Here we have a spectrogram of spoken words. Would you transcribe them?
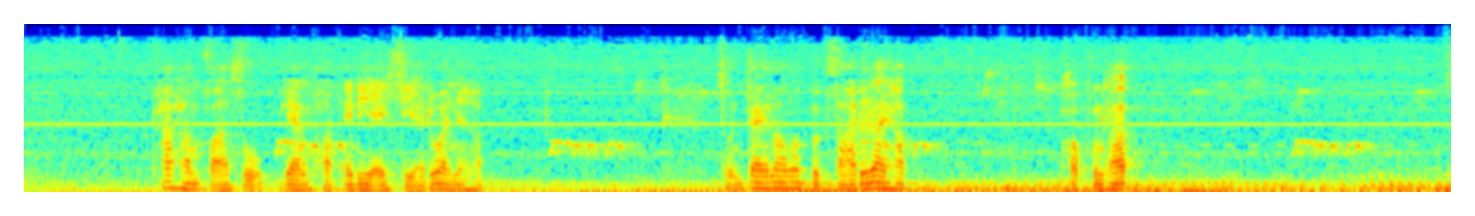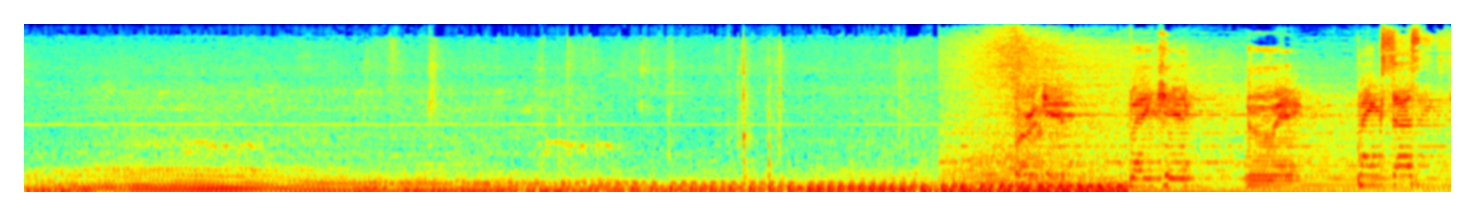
ค่าทำฝาสูบยางพอร์ตไอดีไอเสียด้วยนะครับ สนใจลองมาปรึกษาดูได้ครับ ขอบคุณครับ make it, do it, makes us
